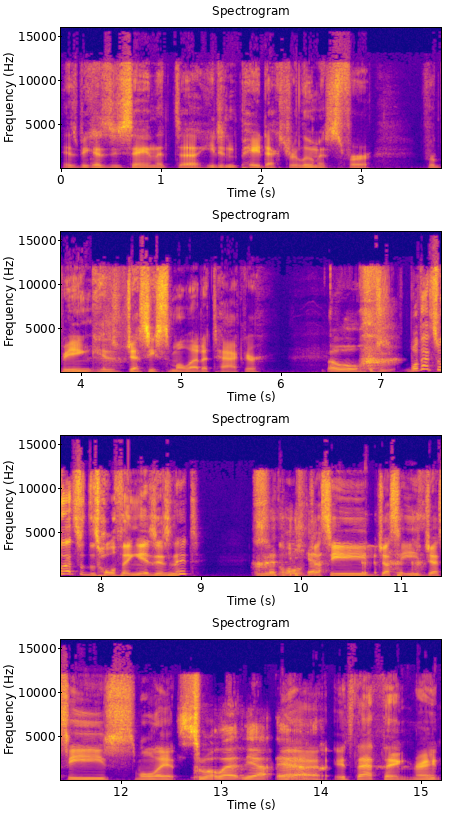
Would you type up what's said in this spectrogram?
is because he's saying that uh, he didn't pay Dexter Loomis for for being his Jesse Smollett attacker. Oh, Well, that's what that's what this whole thing is, isn't it? Isn't it the whole Yeah. Jesse Jesse Jesse Smollett? Smollett. Yeah, yeah. Yeah, it's that thing, right?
